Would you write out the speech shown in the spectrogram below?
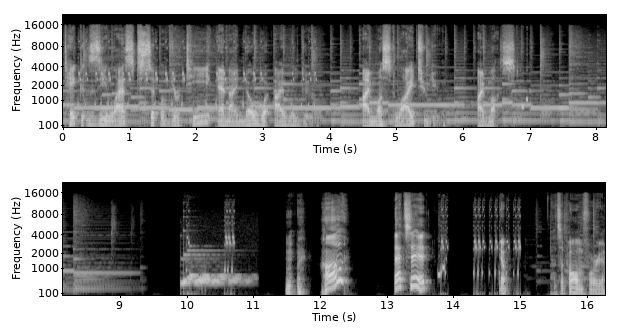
Take the last sip of your tea, and I know what I will do. I must lie to you. I must. Huh? That's it? Yep, that's a poem for you.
